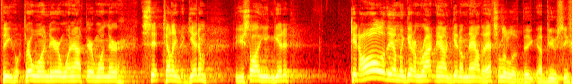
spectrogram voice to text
Throw one there, one out there, one there. Sit. Tell him to get them. You saw you can get it. Get all of them and get them right now and get them now. That's a little abusive.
